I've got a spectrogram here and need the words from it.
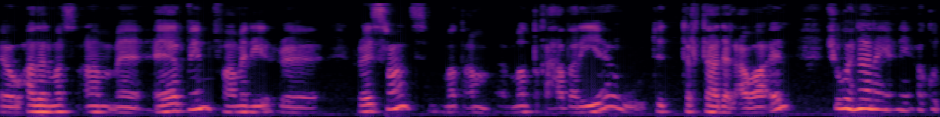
وهذا المطعم urban family restaurant مطعم منطقة حضرية وترتاد العوائل. شوف هنا يعني أكو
